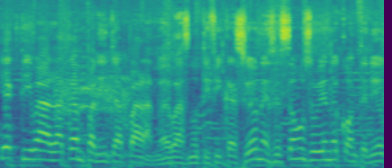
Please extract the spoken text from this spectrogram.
y activa la campanita para nuevas notificaciones. Estamos subiendo contenido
